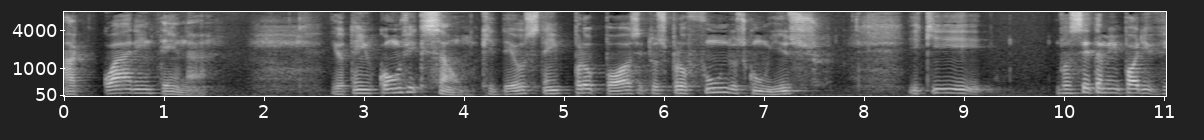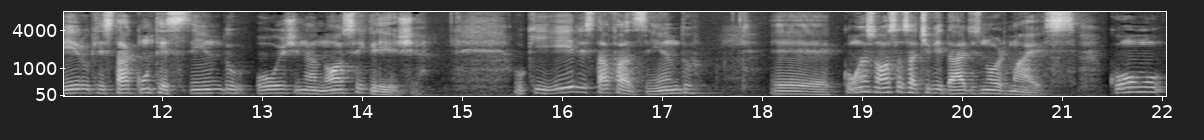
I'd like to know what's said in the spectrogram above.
a quarentena. Eu tenho convicção que Deus tem propósitos profundos com isso e que você também pode ver o que está acontecendo hoje na nossa igreja. O que Ele está fazendo é, com as nossas atividades normais, como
